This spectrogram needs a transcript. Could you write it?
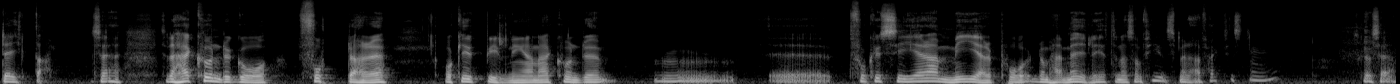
data. Så, så det här kunde gå fortare och utbildningarna kunde mm, eh, fokusera mer på de här möjligheterna som finns med det här faktiskt. Mm. Ska jag säga.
